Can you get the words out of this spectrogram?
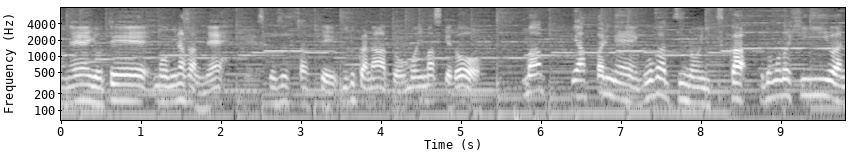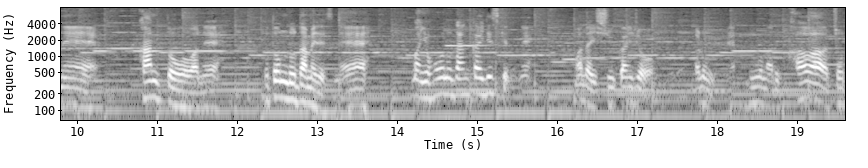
のね、予定も皆さんね、少しずつ経っているかなと思いますけど、まあ、やっぱりね、5月の5日、子供の日はね、関東はね、ほとんどダメですね。まあ予報の段階ですけどね、まだ1週間以上あるんでね、どうなるかはちょっ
